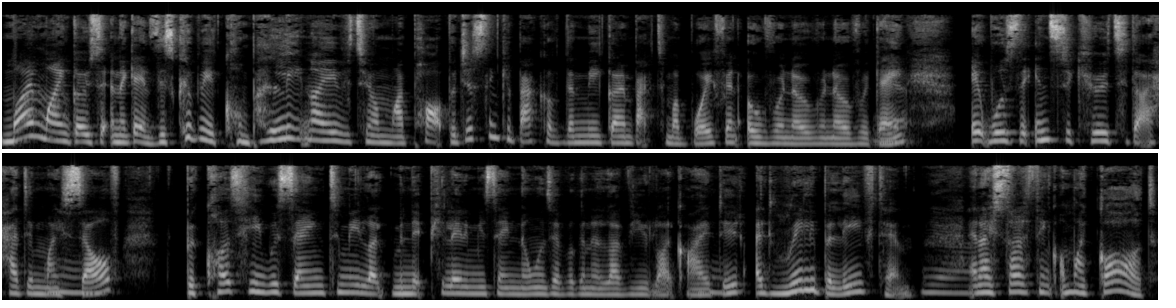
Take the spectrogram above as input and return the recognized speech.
My mind goes to, and again, this could be complete naivety on my part, but just thinking back of the me going back to my boyfriend over and over and over again, it was the insecurity that I had in myself. Because he was saying to me, like manipulating me, saying no one's ever going to love you like I did, I'd really believed him. And I started to think, oh my God.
